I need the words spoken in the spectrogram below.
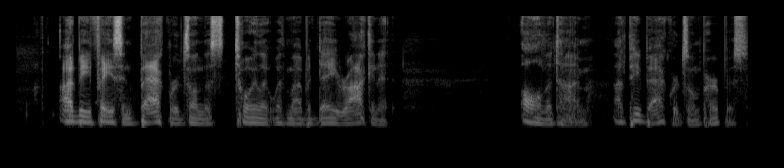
I'd be facing backwards on this toilet with my bidet rocking it all the time. I'd pee backwards on purpose.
